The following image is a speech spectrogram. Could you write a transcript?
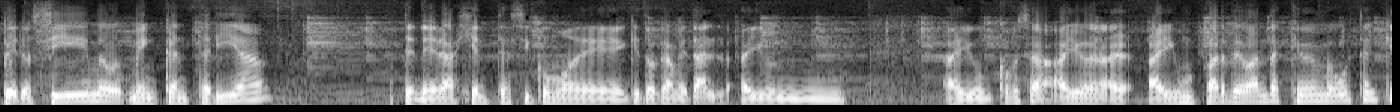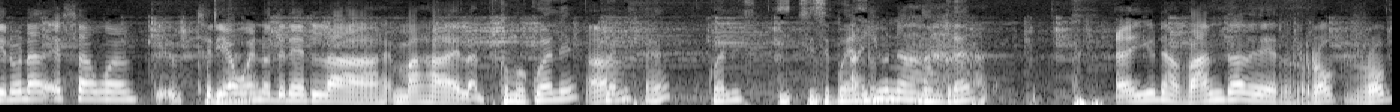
Pero sí me, me encantaría tener a gente así como de que toca metal. Hay un hay un ¿cómo se llama? Hay, un- hay un par de bandas que me gustan que era una de esas, Sería bueno tenerla más adelante. ¿Cómo cuáles? Ah. ¿Eh? ¿Cuáles? Si se pueden Hay una- nombrar. Hay una banda de rock rock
